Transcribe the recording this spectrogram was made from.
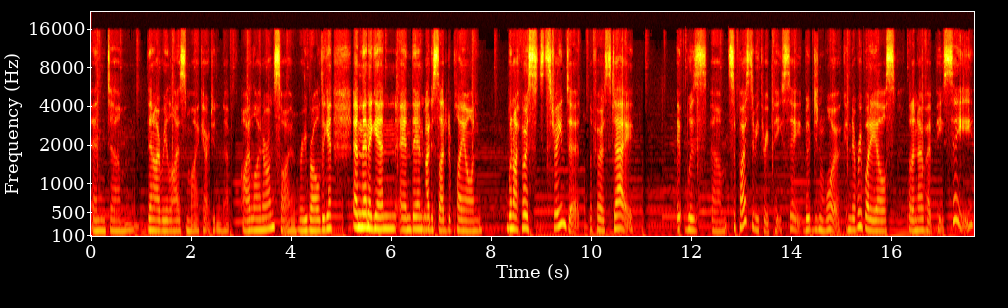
and um, then I realized my character didn't have eyeliner on, so I re-rolled again, and then again, and then I decided to play on. When I first streamed it the first day, it was um, supposed to be through PC, but it didn't work, and everybody else that I know had PC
